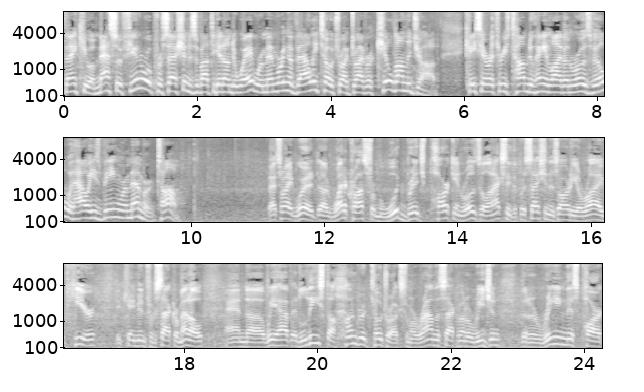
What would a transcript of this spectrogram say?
Thank you. A massive funeral procession is about to get underway, remembering a Valley tow truck driver killed on the job. KCRA3's Tom DuHain live in Roseville with how he's being remembered. Tom. That's right. We're at, uh, right across from Woodbridge Park in Roseville, and actually the procession has already arrived here. It came in from Sacramento, and uh, we have at least 100 tow trucks from around the Sacramento region that are ringing this park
